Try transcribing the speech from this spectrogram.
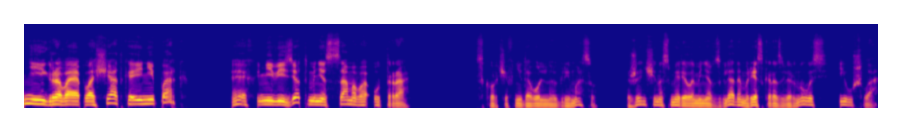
Ни игровая площадка и ни парк? Эх, не везет мне с самого утра. Скорчив недовольную гримасу, женщина смерила меня взглядом, резко развернулась и ушла.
